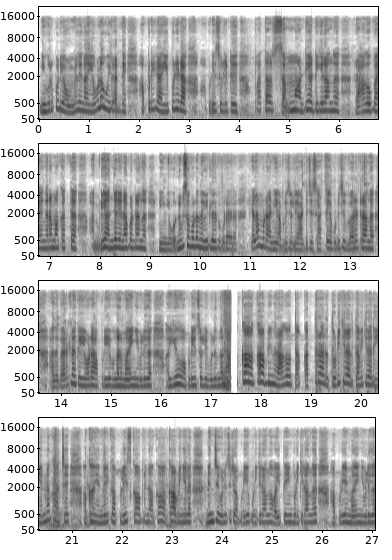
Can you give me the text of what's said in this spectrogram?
நீ உருப்படி அவன் மேலே நான் எவ்வளோ உயிராக இருந்தேன்? அப்படிடா இப்படிடா? அப்படின்னு சொல்லிட்டு பார்த்தா செம்ம அடி அடிக்கிறாங்க. ராகவ் பயங்கரமாக கத்த. அப்படியே அஞ்சலி என்ன பண்ணுறாங்க நீங்கள் ஒரு நிமிஷம் கூட அந்த வீட்டில் இருக்கக்கூடாதுடா கிளம்புடா நீ அப்படி சொல்லி அடித்து சட்டையை பிடிச்சி விரட்டுறாங்க. அதை விரட்டின கையோட அப்படியே இவங்களும் மயங்கி விழுக. ஐயோ அப்படின்னு சொல்லி விழுந்தோன்னே அக்கா அக்கா அப்படின்னு ராகவ் த கத்துறாரு துடிக்கிறாரு தவிக்கிறாரு. என்னக்கா ஆச்சு? அக்கா எந்திரிக்கா ப்ளீஸ்க்கா அப்படின்னு அக்கா அக்கா அப்படிங்கிற நெஞ்சு வலிச்சுட்டு அப்படியே பிடிக்கிறாங்க வயிற்றையும் பிடிக்கிறாங்க. அப்படியே மயங்கி விழுக.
